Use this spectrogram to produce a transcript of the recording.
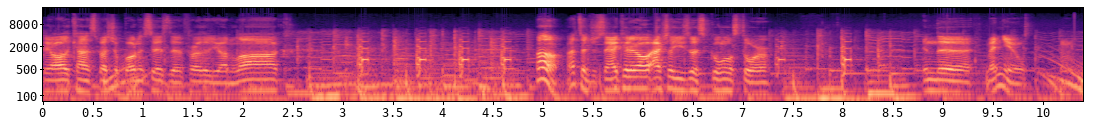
You all the kind of special bonuses the further you unlock. Oh, that's interesting. I could actually use the school store in the menu. Hmm.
